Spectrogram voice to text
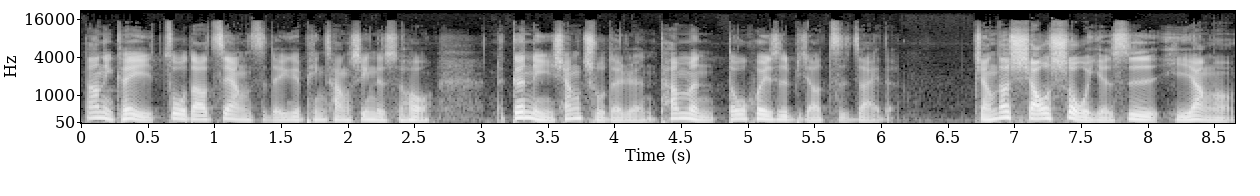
当你可以做到这样子的一个平常心的时候，跟你相处的人，他们都会是比较自在的。讲到销售也是一样哦。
